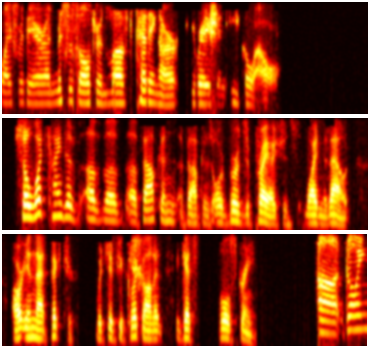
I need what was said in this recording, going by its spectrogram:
wife were there, and Mrs. Aldrin loved petting our Eurasian eagle owl. So what kind of of uh, uh, falcon falcons or birds of prey, I should widen it out, are in that picture? Which, if you click on it, it gets full screen. Uh, going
